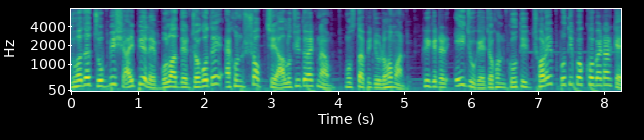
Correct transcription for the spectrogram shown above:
দু হাজার চব্বিশ আইপিএলে বোলারদের জগতে এখন সবচেয়ে আলোচিত এক নাম, মুস্তাফিজুর রহমান। ক্রিকেটের এই যুগে যখন গতির ঝড়ে প্রতিপক্ষ ব্যাটারকে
